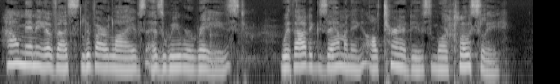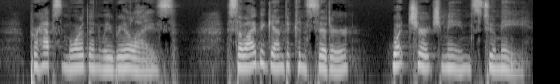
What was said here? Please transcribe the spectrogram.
How many of us live our lives as we were raised without examining alternatives more closely, perhaps more than we realize? So I began to consider what church means to me.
